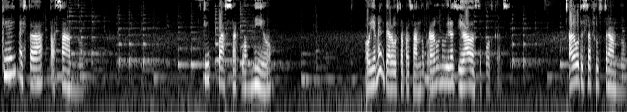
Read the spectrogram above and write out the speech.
¿qué me está pasando? ¿Qué pasa conmigo? Obviamente algo está pasando, por algo no hubieras llegado a este podcast. Algo te está frustrando,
